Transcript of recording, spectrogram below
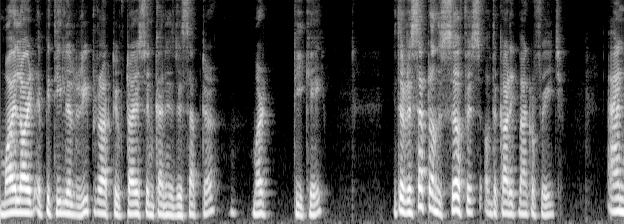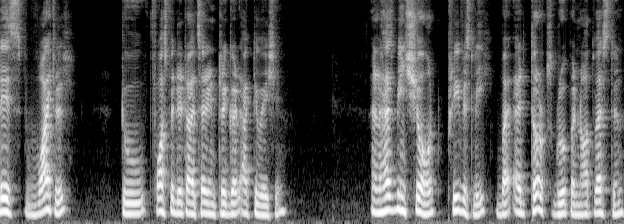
Myeloid epithelial reproductive tyrosine kinase receptor, MERTK, is a receptor on the surface of the cardiac macrophage and is vital to phosphatidylserine triggered activation and has been shown previously by Ed Thorp's group at Northwestern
